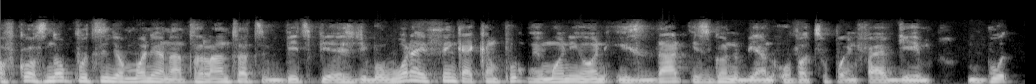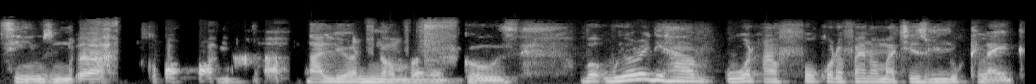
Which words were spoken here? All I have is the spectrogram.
Of course, not putting your money on Atalanta to beat PSG, but what I think I can put my money on is that is going to be an over 2.5 game. Both teams million ah. number of goals. But we already have what our four quarterfinal matches look like.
